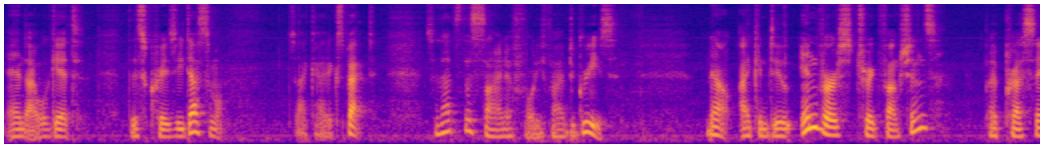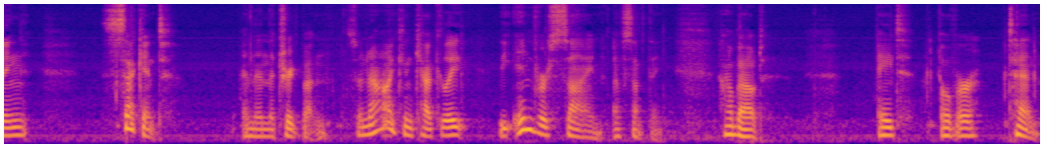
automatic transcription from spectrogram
and I will get this crazy decimal, like I'd expect. So that's the sine of 45 degrees. Now, I can do inverse trig functions by pressing second and then the trig button. So now I can calculate the inverse sine of something. How about 8 over 10?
